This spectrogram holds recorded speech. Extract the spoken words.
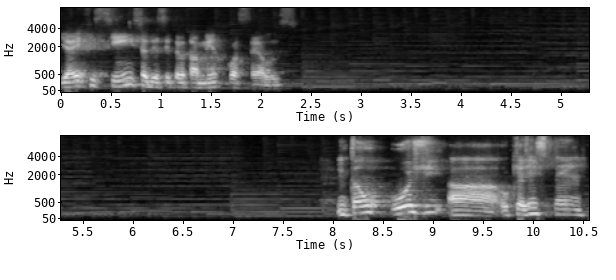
e a eficiência desse tratamento com as células. Então, hoje, ah, o que a gente tem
